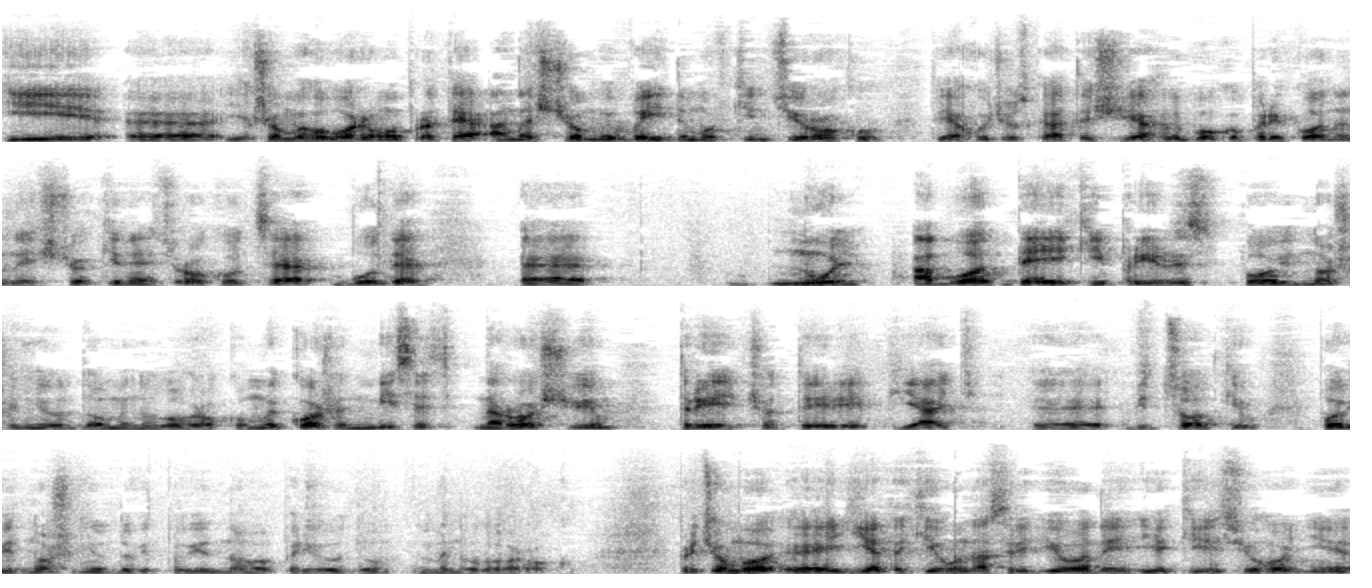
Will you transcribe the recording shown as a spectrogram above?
І е, якщо ми говоримо про те, а на що ми вийдемо в кінці року, то я хочу сказати, що я глибоко переконаний, що кінець року це буде е, нуль або деякий приріст по відношенню до минулого року. Ми кожен місяць нарощуємо 3, 4, 5 е, відсотків по відношенню до відповідного періоду минулого року. Причому е, є такі у нас регіони, які сьогодні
